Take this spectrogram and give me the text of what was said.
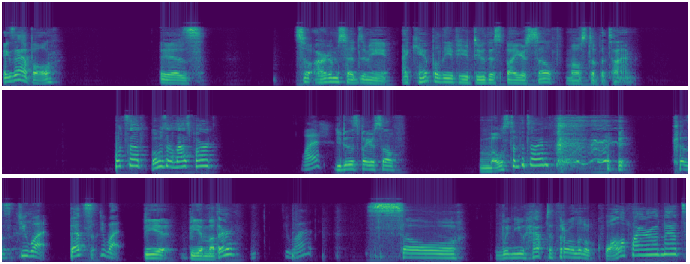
Example is so Artem said to me, "I can't believe you do this by yourself most of the time." What's that? What was that last part? What? You do this by yourself most of the time? Because Do what? that's Do what? be a, be a mother. Do what? So when you have to throw a little qualifier on that,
